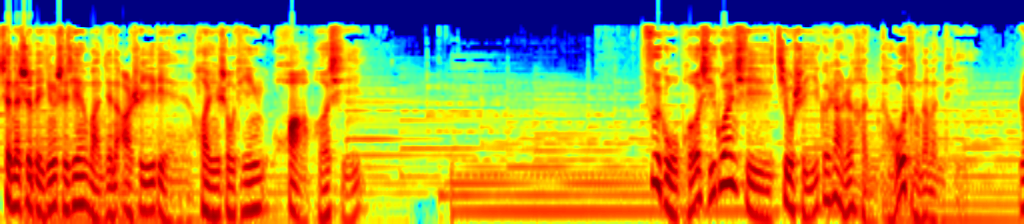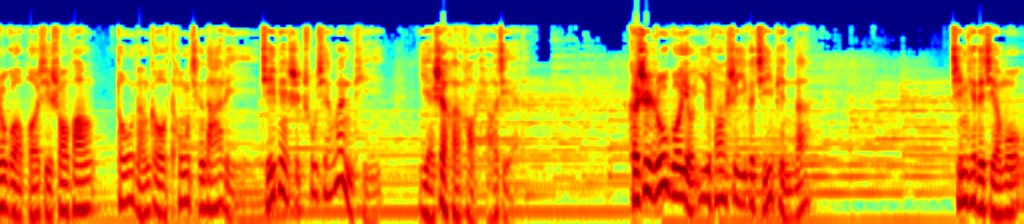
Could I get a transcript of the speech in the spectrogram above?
现在是北京时间晚间的二十一点，欢迎收听《话婆媳》。自古婆媳关系就是一个让人很头疼的问题。如果婆媳双方都能够通情达理，即便是出现问题，也是很好调解的。可是，如果有一方是一个极品呢？今天的节目，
